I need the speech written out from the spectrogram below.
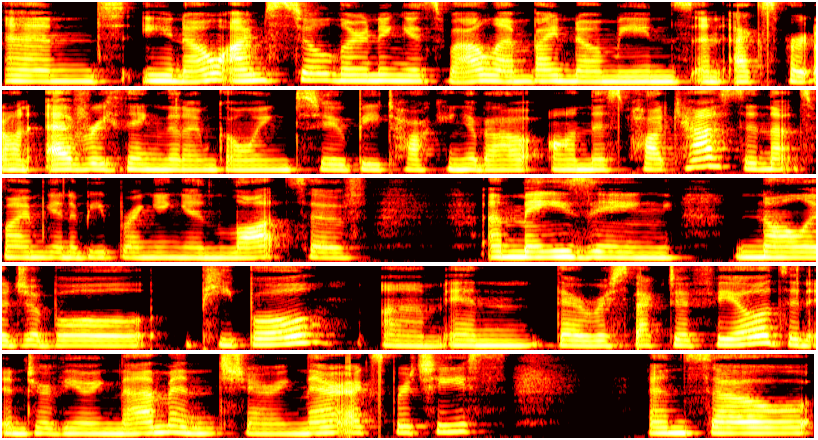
And, you know, I'm still learning as well. I'm by no means an expert on everything that I'm going to be talking about on this podcast. And that's why I'm going to be bringing in lots of amazing, knowledgeable people um, in their respective fields and interviewing them and sharing their expertise. And so,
